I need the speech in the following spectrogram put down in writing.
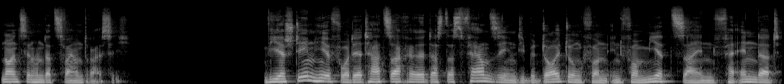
1932. Wir stehen hier vor der Tatsache, dass das Fernsehen die Bedeutung von Informiertsein verändert,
